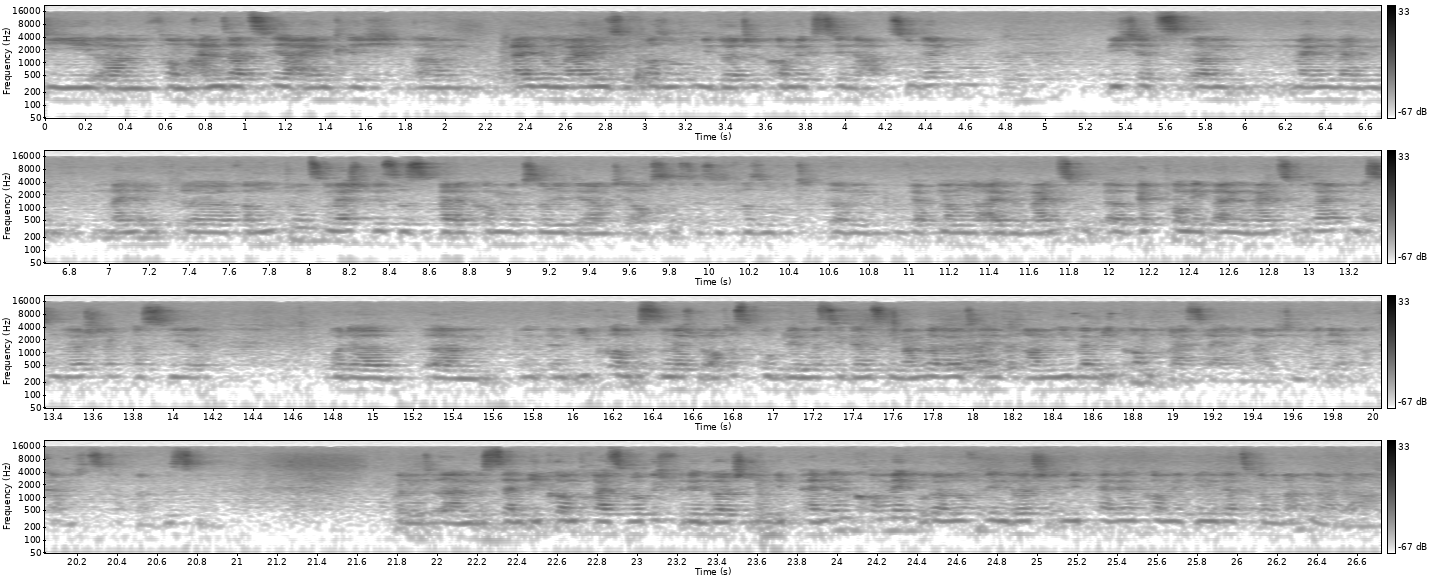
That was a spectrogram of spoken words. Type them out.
die ähm, vom Ansatz her eigentlich ähm, allgemein so versuchen, die deutsche Comic-Szene abzudecken. Wie ich jetzt, ähm, mein, mein, meine äh, Vermutung zum Beispiel ist, dass es bei der Comic Solidarity auch so ist, dass sie versucht, ähm, Webmanga allgemein zu, äh, Webcomic allgemein zu greifen, was in Deutschland passiert. Oder ähm, im E-Com ist zum Beispiel auch das Problem, dass die ganzen Manga-Leute einen Kram nie beim E-Com-Preis einreichen, weil die einfach gar nichts davon wissen. Und ähm, ist der E-Com-Preis wirklich für den deutschen Independent-Comic oder nur für den deutschen Independent-Comic jenseits von Manga da?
